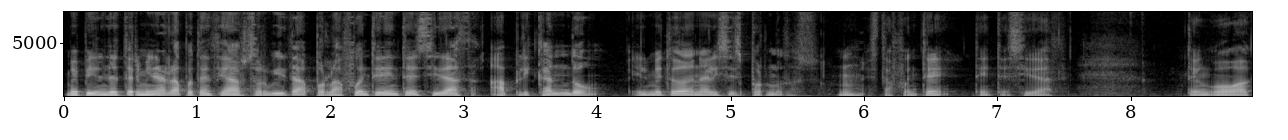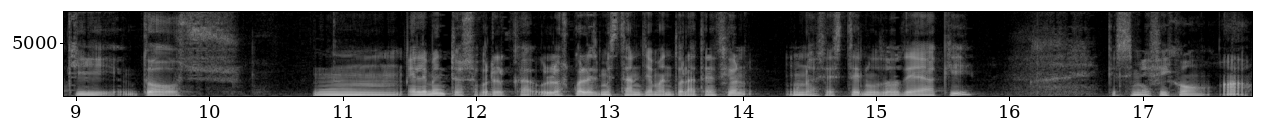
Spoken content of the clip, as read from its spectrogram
Me piden determinar la potencia absorbida por la fuente de intensidad aplicando el método de análisis por nudos, esta fuente de intensidad. Tengo aquí dos mm, elementos sobre los cuales me están llamando la atención. Uno es este nudo de aquí, que si me fijo, ah,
